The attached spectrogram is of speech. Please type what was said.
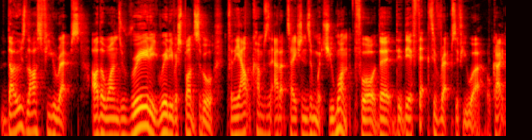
those last few reps are the ones really, really responsible for the outcomes and adaptations in which you want, for the, the, the effective reps, if you were, okay?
